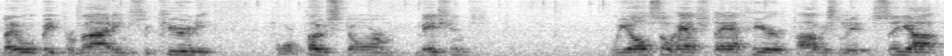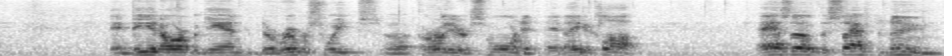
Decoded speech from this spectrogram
They will be providing security for post-storm missions. We also have staff here, obviously, at CIOP, and DNR began the river sweeps uh, earlier this morning at 8 o'clock. As of this afternoon,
